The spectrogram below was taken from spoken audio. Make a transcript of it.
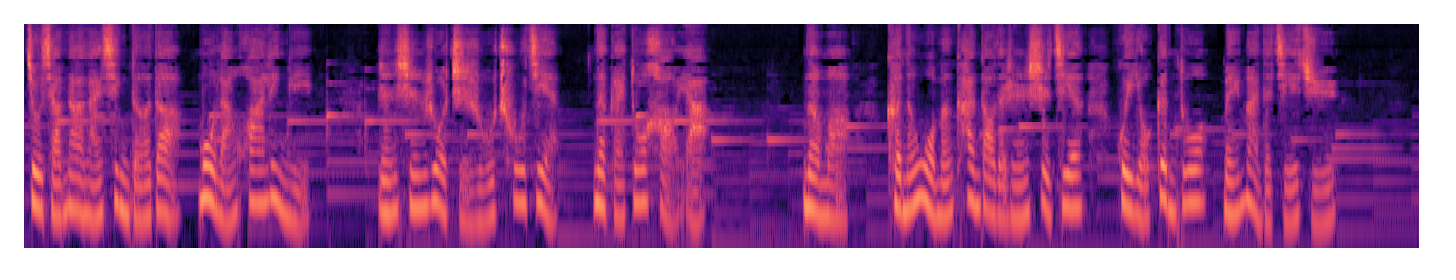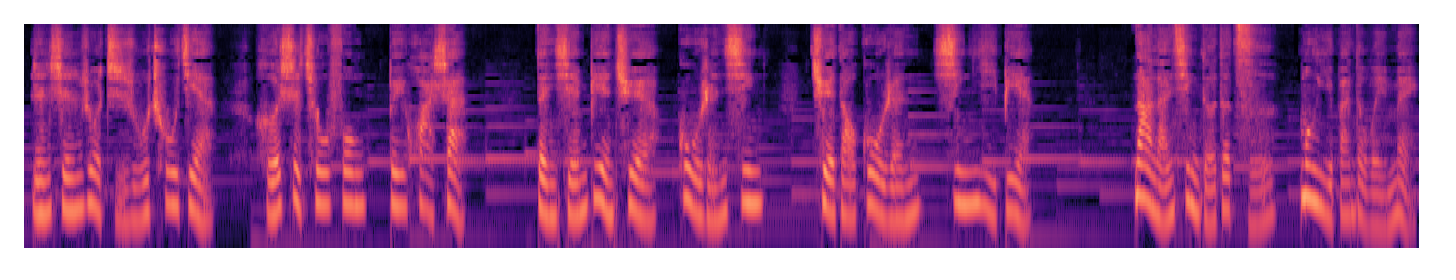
就像纳兰性德的《木兰花令》里：“人生若只如初见，那该多好呀！”那么，可能我们看到的人世间会有更多美满的结局。人生若只如初见，何事秋风悲画扇？等闲变却故人心，却道故人心易变。纳兰性德的词，梦一般的唯美，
